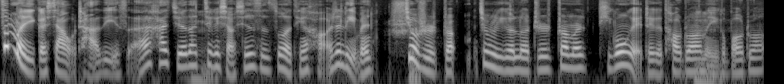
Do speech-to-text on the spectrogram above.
这么一个下午茶的意思，哎，还觉得这嗯。个小心思做的挺好，而且里面就是专就是一个乐之专门提供给这个套装的一个包装，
